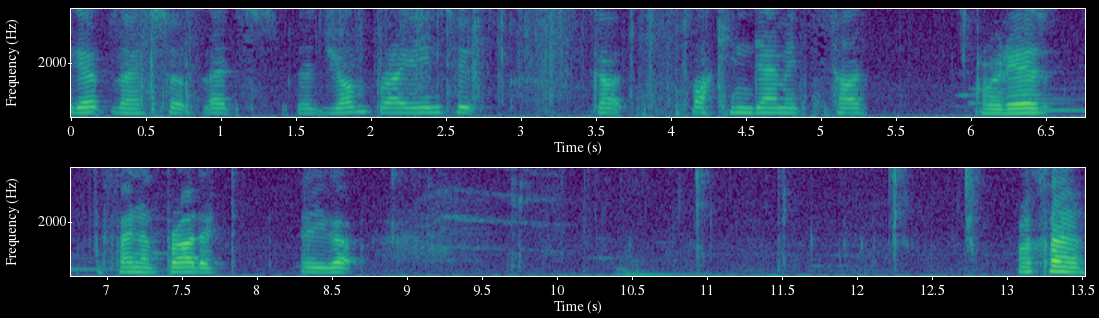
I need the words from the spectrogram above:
good. Like, so let's, let's jump right into. God fucking damn it, so Here it is. Final product. There you go. Okay.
